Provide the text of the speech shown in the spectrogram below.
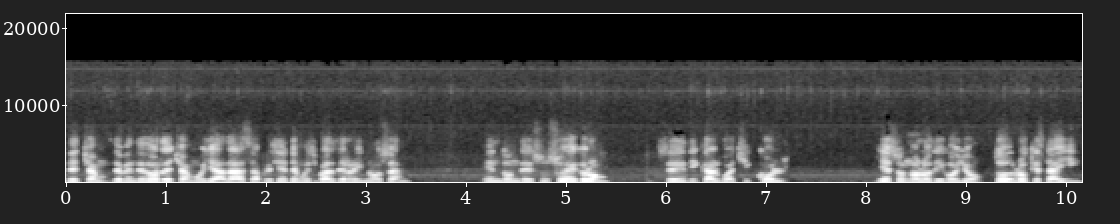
de, de vendedor de chamoyadas a presidente municipal de Reynosa, en donde su suegro se dedica al guachicol. Y eso no lo digo yo. Todo lo que está ahí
